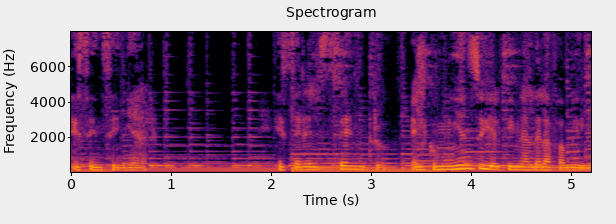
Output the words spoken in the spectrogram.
es enseñar. Es ser el centro, el comienzo y el final de la familia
